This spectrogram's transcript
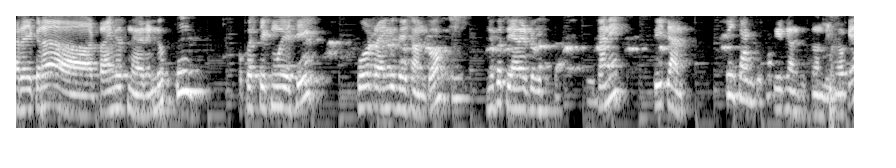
అరే ఇక్కడ ట్రయాంగిల్స్ ఉన్నాయి రెండు. ఒక స్టిక్ మూవ్ చేసి ఫోర్ ట్రయాంగిల్స్ వేసాం అనుకో నీకు త్రీ హండ్రెడ్ రూపీస్ ఇస్తా. కానీ three chance three chances three chances only okay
